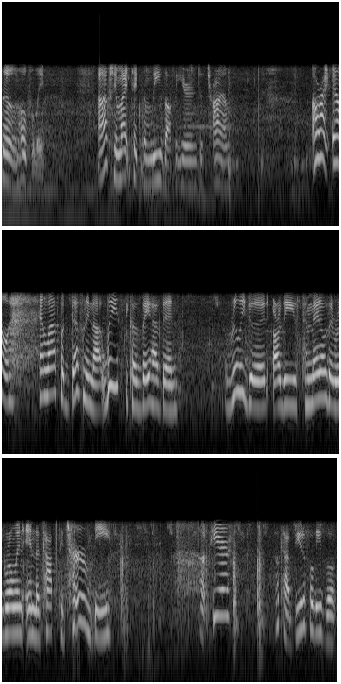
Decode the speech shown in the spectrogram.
soon, hopefully. I actually might take some leaves off of here and just try them. Alright, oh, and last but definitely not least, because they have been really good, are these tomatoes that were growing in the topsy-turvy up here. Look how beautiful these look.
